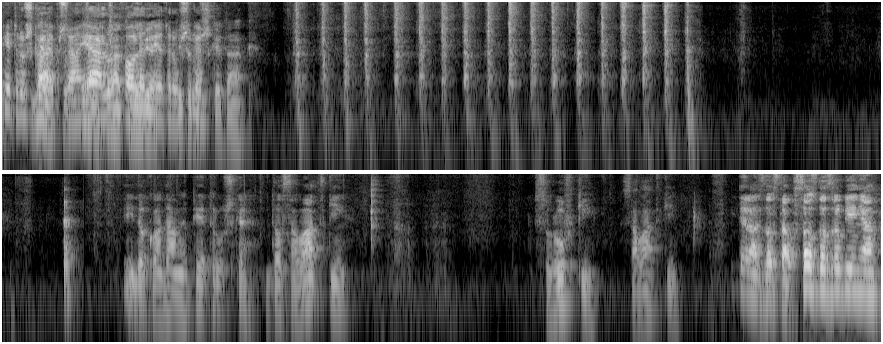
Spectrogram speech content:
Pietruszka lepsza. Ja, lub wolę lubię pietruszkę. pietruszkę, tak. I dokładamy pietruszkę do sałatki. Surówki, sałatki. I teraz został sos do zrobienia.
